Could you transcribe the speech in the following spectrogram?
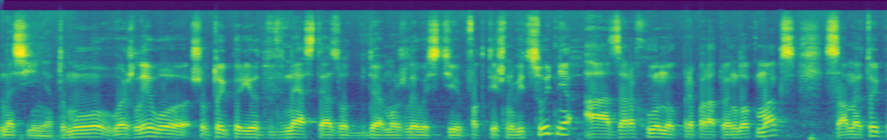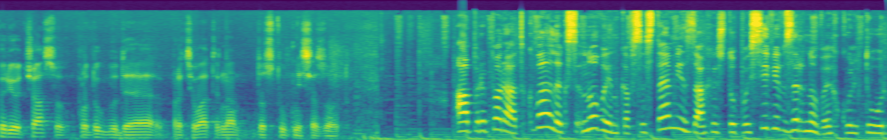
насіння. Тому важливо, що в той період внести азот буде можливості фактично відсутня, а за рахунок препарату Enlock Max саме в той період часу продукт буде працювати на доступність азоту. А препарат Квелекс новинка в системі захисту посівів зернових культур.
